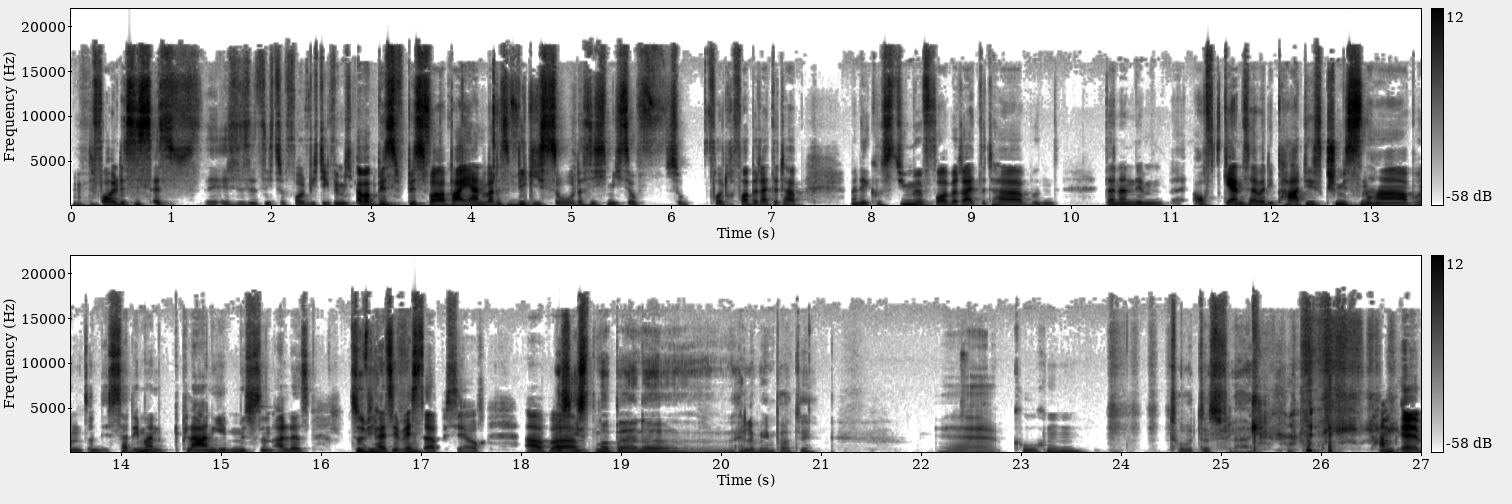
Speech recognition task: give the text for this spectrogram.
Mhm. Voll, das ist, es, es ist jetzt nicht so voll wichtig für mich. Aber bis, bis vor ein paar Jahren war das wirklich so, dass ich mich so, so voll darauf vorbereitet habe, meine Kostüme vorbereitet habe und dann an dem oft gern selber die Partys geschmissen habe und, und es hat immer einen Plan geben müssen und alles. So wie halt mhm. Silvester bisher auch. Aber, Was isst man bei einer Halloween-Party? Äh, Kuchen. Totes Fleisch. Pump, äh,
